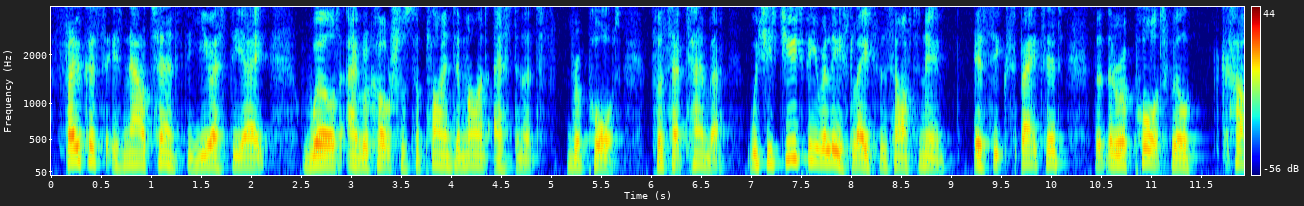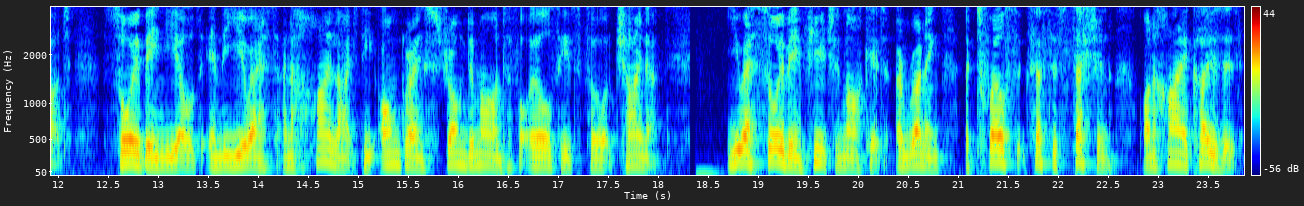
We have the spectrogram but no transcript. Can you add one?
Focus is now turned to the USDA World Agricultural Supply and Demand Estimate report for September, which is due to be released later this afternoon. It's expected that the report will cut soybean yields in the US and highlight the ongoing strong demand for oilseeds for China. US soybean futures market are running a 12th successive session on higher closes,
